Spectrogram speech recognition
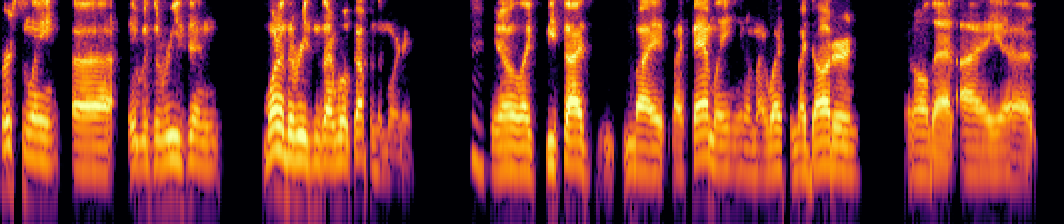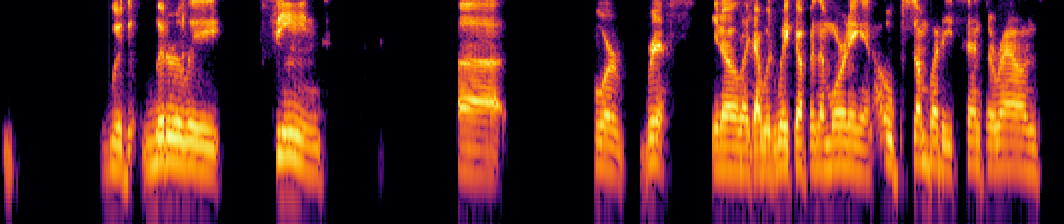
personally, uh, it was a reason, one of the reasons I woke up in the morning. Hmm. You know, like besides my my family, you know, my wife and my daughter and, and all that, I uh, would literally fiend uh, for riffs. You know, like I would wake up in the morning and hope somebody sent around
